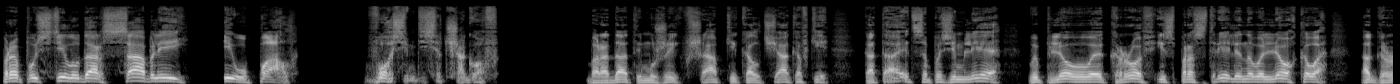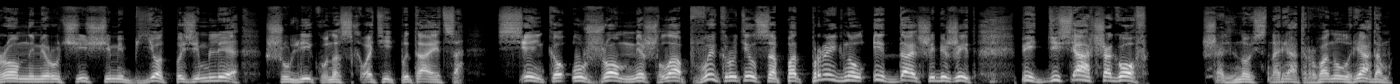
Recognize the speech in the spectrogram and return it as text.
пропустил удар саблей и упал. Восемьдесят шагов. Бородатый мужик в шапке колчаковки катается по земле, выплевывая кровь из простреленного легкого, огромными ручищами бьет по земле, шулику нас схватить пытается — Сенька ужом меж лап выкрутился, подпрыгнул и дальше бежит. Пятьдесят шагов! Шальной снаряд рванул рядом,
